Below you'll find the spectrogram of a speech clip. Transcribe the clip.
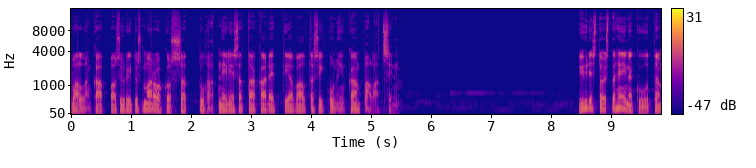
vallankaappausyritys Marokossa 1400 kadettia valtasi kuninkaan palatsin. 11. heinäkuuta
